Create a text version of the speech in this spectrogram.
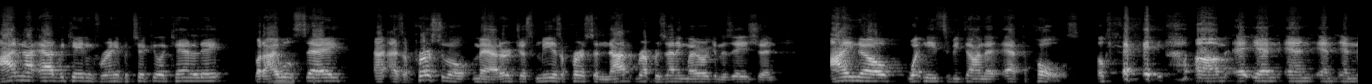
I'm not advocating for any particular candidate, but I will say as a personal matter, just me as a person, not representing my organization, I know what needs to be done at, at the polls. Okay, um, and and and and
